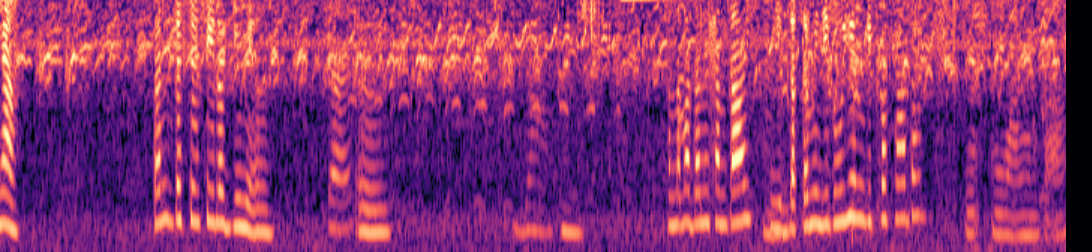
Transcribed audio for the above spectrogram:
Nya. Tan silsilo gini. Uh. Uh. Hmm. Ano madali santay? Hidak kami dito yun, git kasada. Kuwangan ka ah.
